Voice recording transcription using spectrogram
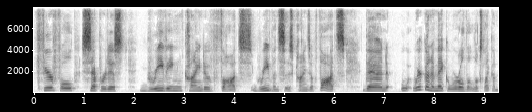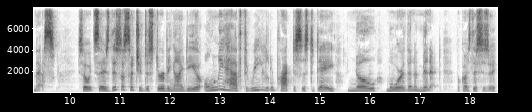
fearful, separatist, grieving kind of thoughts, grievances kinds of thoughts, then we're going to make a world that looks like a mess. So it says, This is such a disturbing idea. Only have three little practices today, no more than a minute, because this is a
